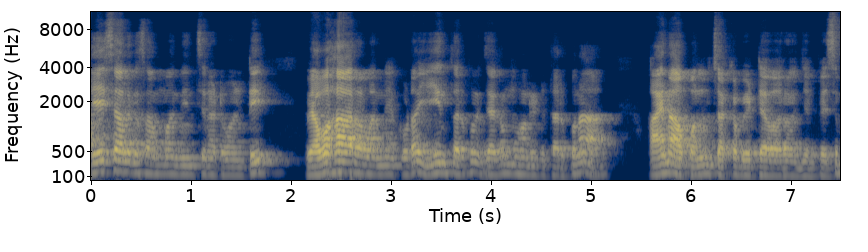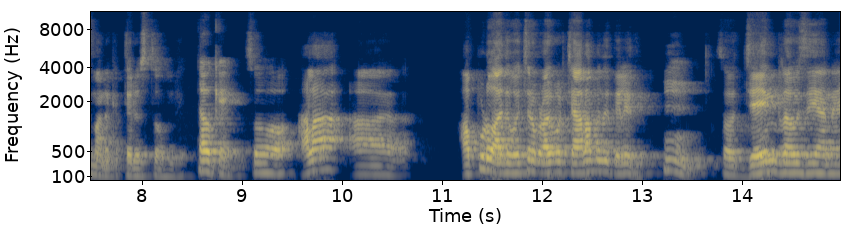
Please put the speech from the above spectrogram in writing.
దేశాలకు సంబంధించినటువంటి వ్యవహారాలన్నీ కూడా ఈయన తరపున జగన్మోహన్ రెడ్డి తరపున ఆయన ఆ పనులు చక్కబెట్టేవారు అని చెప్పేసి మనకి తెలుస్తుంది ఓకే. సో అలా అప్పుడు అది వచ్చినప్పుడు అది కూడా చాలా మంది తెలియదు సో జైన్ రౌజీ అనే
